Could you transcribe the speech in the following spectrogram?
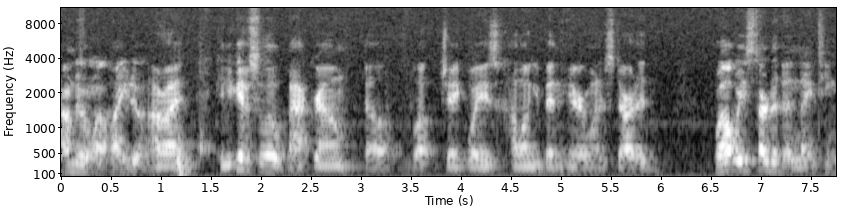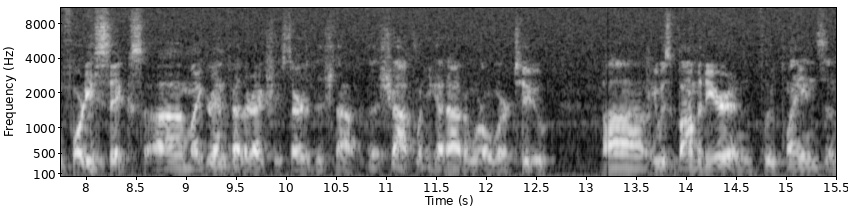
I'm doing well. How you doing? All right. Can you give us a little background uh, about Jaqua's? How long you been here? When it started? Well, we started in 1946. Uh, my grandfather actually started the shop, the shop when he got out of World War II. Uh, he was a bombardier and flew planes and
